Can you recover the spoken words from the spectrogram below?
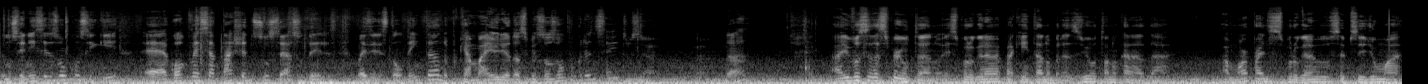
Eu não sei nem se eles vão conseguir, é, qual que vai ser a taxa de sucesso deles. Mas eles estão tentando, porque a maioria das pessoas vão para grandes centros. É, é. Né? Aí você está se perguntando, esse programa é para quem está no Brasil ou está no Canadá? A maior parte desses programas você precisa de uma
